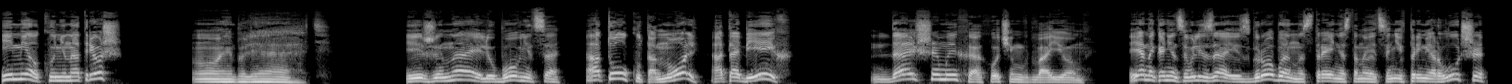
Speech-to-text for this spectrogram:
И мелку не натрешь? Ой, блядь. И жена, и любовница. А толку-то ноль от обеих. Дальше мы хохочем вдвоем. Я, наконец, вылезаю из гроба, настроение становится не в пример лучше,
